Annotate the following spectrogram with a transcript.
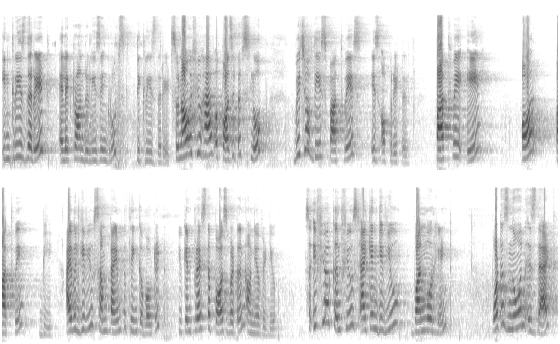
increase the rate, electron releasing groups decrease the rate. So, now if you have a positive slope, which of these pathways is operative? Pathway A or pathway B? I will give you some time to think about it. You can press the pause button on your video. So, if you are confused I can give you one more hint. What is known is that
